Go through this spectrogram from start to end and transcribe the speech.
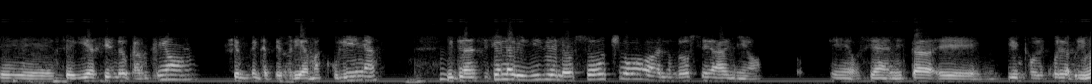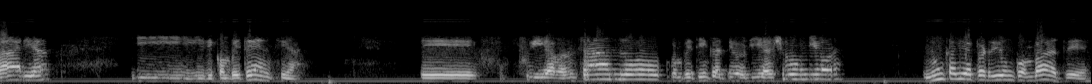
eh, seguía siendo campeón, siempre en categoría masculina mi transición la viví de los 8 a los 12 años, eh, o sea, en este tiempo de escuela primaria y de competencia. Eh, fui avanzando, competí en categoría junior, nunca había perdido un combate.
